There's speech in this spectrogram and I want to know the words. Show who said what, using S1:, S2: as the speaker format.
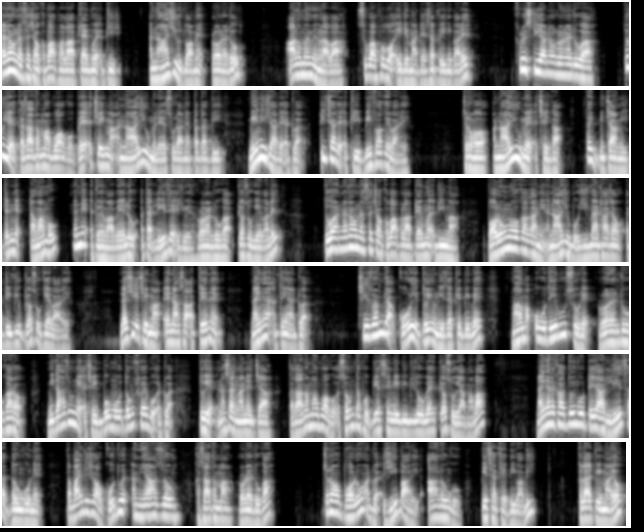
S1: 2026ကမ္ဘာ့ဘာလာပြိုင်ပွဲအပြီးအနားယူသွားမဲ့ရိုနယ်ဒိုအားလုံးပဲမင်္ဂလာပါစူပါဖုတ်ဘောအေးဒီမှာတင်ဆက်ပေးနေပါတယ်ခရစ္စတီယာနိုရိုနယ်ဒိုဟာသူ့ရဲ့ကစားသမားဘဝကိုဘယ်အချိန်မှအနားယူမလဲဆိုတာနဲ့ပတ်သက်ပြီးမင်းနေကြတဲ့အတွက်တိကျတဲ့အဖြစ်ပေးသွားခဲ့ပါတယ်ကျွန်တော်အနားယူမဲ့အချိန်ကတိတ်မကြမီတစ်နှစ်ဒါမှမဟုတ်နှစ်နှစ်အတွင်းပါပဲလို့အသက်40အရွယ်ရိုနယ်ဒိုကပြောဆိုခဲ့ပါတယ်သူဟာ2026ကမ္ဘာ့ဖလားပြိုင်ပွဲအပြီးမှာဘောလုံးလောကကနေအနားယူဖို့ရည်မှန်းထားကြောင်းအတည်ပြုပြောဆိုခဲ့ပါတယ် လက်ရှိအချိန်မှာအင်နာဆာအသင်းနဲ့နိုင်ငံအသင်းအတွက်ခြေစွမ်းပြဂိုးတွေသွင်းယူနေစေဖြစ်ပေမဲ့ငါမအိုသေးဘူးဆိုတဲ့ရိုနန်ဒိုကတော့မိသားစုနဲ့အချိန်ပိုမိုသုံးဆွဲဖို့အတွက်သူ့ရဲ့25နှစ်ကြာကစားသမားဘဝကိုအဆုံးသတ်ဖို့ပြင်ဆင်နေပြီလို့ပဲပြောဆိုရမှာပါနိုင်ငံတကာသွင်းကို143ကိုနဲ့တမိုင်းတစ်လျှောက်ဂိုးသွင်းအများဆုံးကစားသမားရိုနယ်ဒိုကကျွန်တော်ဘောလုံးအတွက်အရေးပါတွေအားလုံးကိုပေးဆက်ခဲ့ပြီးပါပြီကလပ်တွေမှာရော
